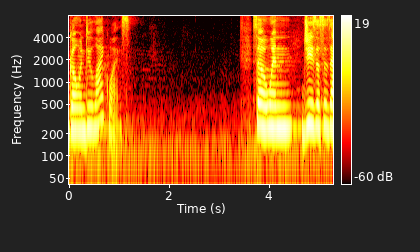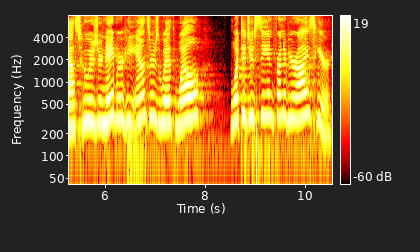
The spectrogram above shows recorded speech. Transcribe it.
Go and do likewise. So when Jesus is asked, Who is your neighbor? he answers with, Well, what did you see in front of your eyes here?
